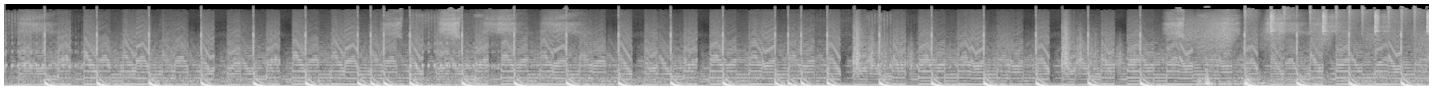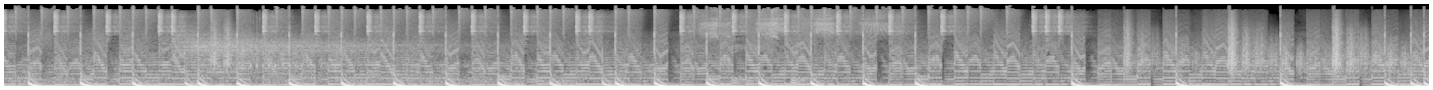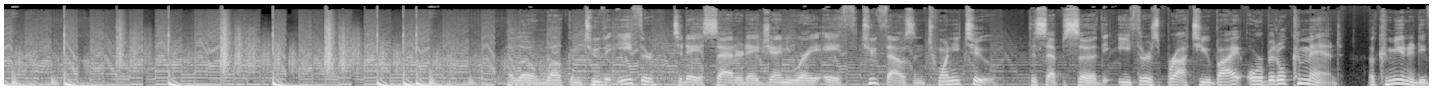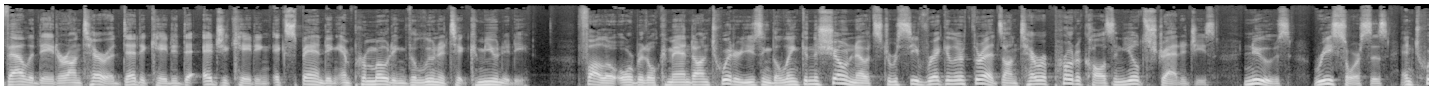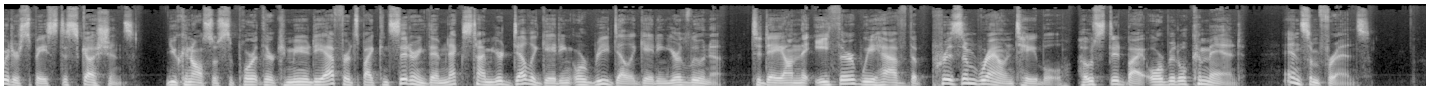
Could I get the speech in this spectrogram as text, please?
To the Ether. Today is Saturday, January 8th, 2022. This episode of the Ether is brought to you by Orbital Command, a community validator on Terra dedicated to educating, expanding, and promoting the lunatic community. Follow Orbital Command on Twitter using the link in the show notes to receive regular threads on Terra protocols and yield strategies, news, resources, and Twitter space discussions. You can also support their community efforts by considering them next time you're delegating or redelegating your Luna. Today on the Ether, we have the Prism Roundtable, hosted by Orbital Command and some friends.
